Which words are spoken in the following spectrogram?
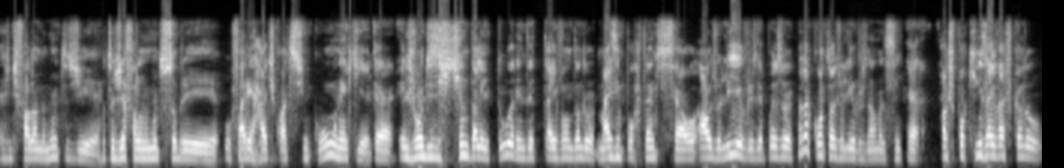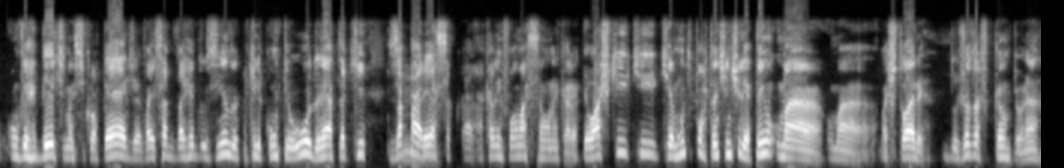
A gente falando muito de. Outro dia falando muito sobre o Fahrenheit 451, né? Que é, eles vão desistindo da leitura, aí vão dando mais importância ao audiolivros, depois. Nada contra audiolivros, não, mas assim. É, aos pouquinhos aí vai ficando um verbete, uma enciclopédia, vai, sabe, vai reduzindo aquele conteúdo, né, até que desaparece hum. aquela informação, né, cara. Eu acho que, que, que, é muito importante a gente ler. Tem uma, uma, uma história do Joseph Campbell, né,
